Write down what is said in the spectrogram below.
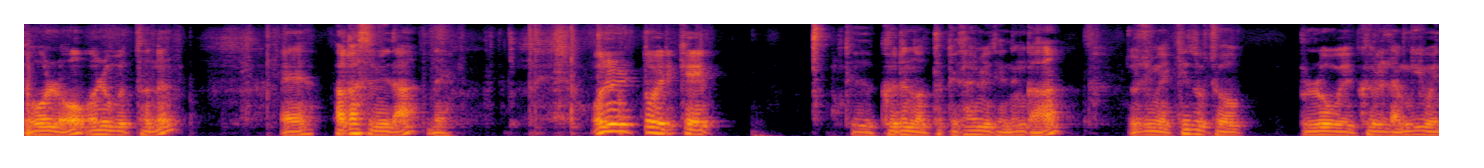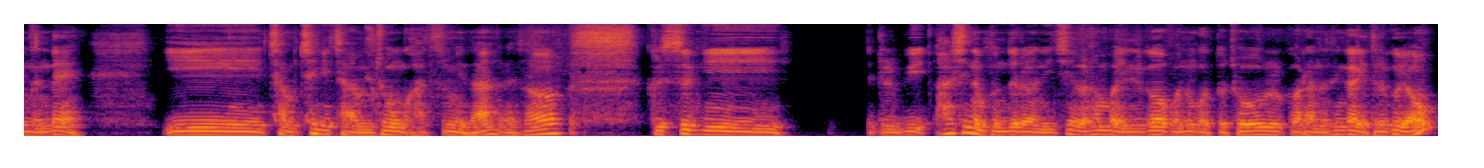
이걸로 오늘부터는 네, 반갑습니다. 네. 오늘 또 이렇게 그 글은 어떻게 삶이 되는가? 요즘에 계속 저 블로그에 글을 남기고 있는데 이 참 책이 참 좋은 것 같습니다. 그래서 글쓰기를 위, 하시는 분들은 이 책을 한번 읽어보는 것도 좋을 거라는 생각이 들고요.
